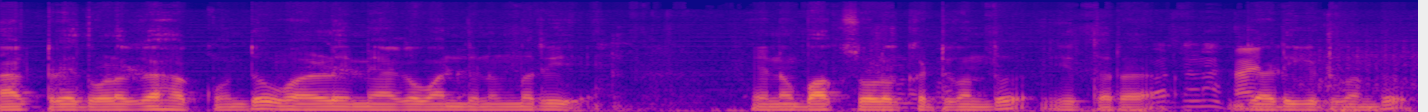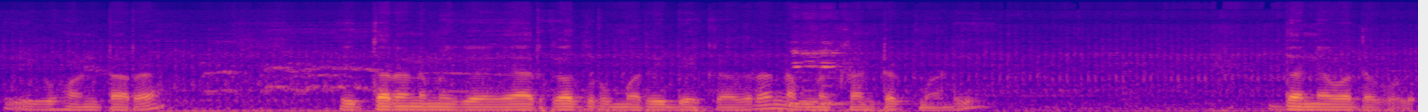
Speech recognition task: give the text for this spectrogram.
ನಾಲ್ಕು ಟ್ರೇದೊಳಗೆ ಹಾಕ್ಕೊಂಡು ಹೊಳ್ಳಿ ಮ್ಯಾಗ ಒಂದಿನ ದಿನದ ಮರಿ ಏನೋ ಬಾಕ್ಸ್ ಒಳಗೆ ಕಟ್ಕೊಂಡು ಈ ಥರ ಗಾಡಿಗೆ ಇಟ್ಕೊಂಡು ಈಗ ಹೊಂಟಾರ. ಈ ಥರ ನಮಗೆ ಯಾರಿಗಾದ್ರೂ ಮರಿ ಬೇಕಾದ್ರೆ ನಮ್ಮನ್ನ ಕಾಂಟ್ಯಾಕ್ಟ್ ಮಾಡಿ. ಧನ್ಯವಾದಗಳು.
